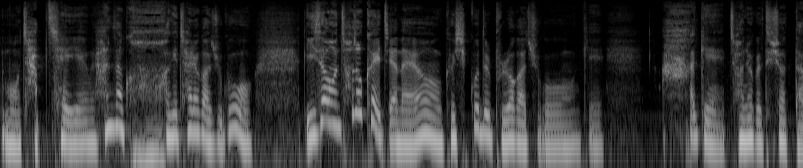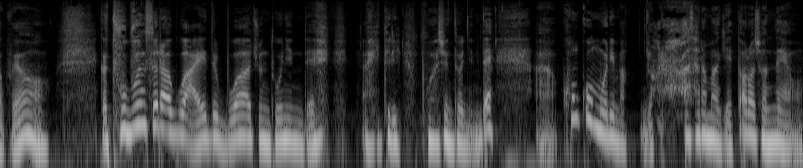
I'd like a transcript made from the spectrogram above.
뭐 잡채에 한상 거하게 차려가지고 이사온 처조카 있잖아요. 그 식구들 불러가지고 이렇게 하게 저녁을 드셨다고요. 그러니까 두 분 쓰라고 아이들 모아준 돈인데 아이들이 모아준 돈인데 아, 콩고물이 막 여러 사람에게 떨어졌네요.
